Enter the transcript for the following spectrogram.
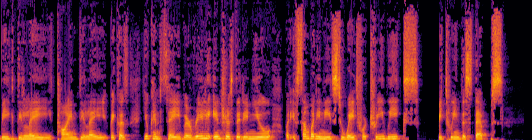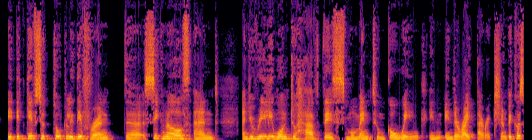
big delay, time delay, because you can say, we're really interested in you. But if somebody needs to wait for three weeks between the steps, it, it gives you totally different uh, signals and and you really want to have this momentum going in in the right direction because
